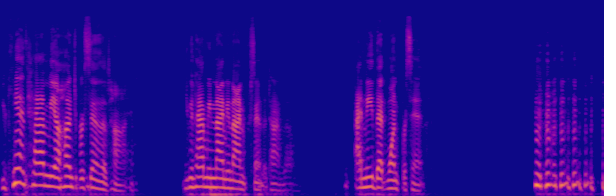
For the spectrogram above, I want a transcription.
you can't have me hundred percent of the time. You can have me ninety nine percent of the time though. I need that one percent.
